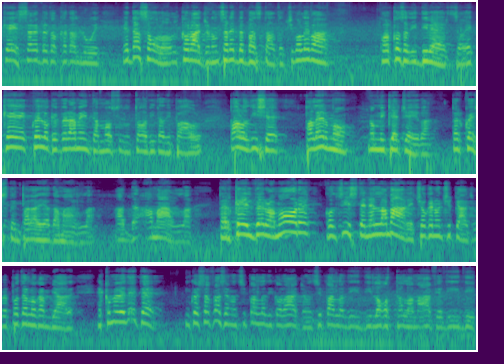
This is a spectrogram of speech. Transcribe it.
che sarebbe toccato a lui e da solo il coraggio non sarebbe bastato, ci voleva qualcosa di diverso e che è quello che veramente ha mosso tutta la vita di Paolo. Paolo dice Palermo non mi piaceva, per questo imparai ad amarla, ad amarla, perché il vero amore consiste nell'amare ciò che non ci piace per poterlo cambiare e come vedete in questa frase non si parla di coraggio, non si parla di, di lotta alla mafia, di, di,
